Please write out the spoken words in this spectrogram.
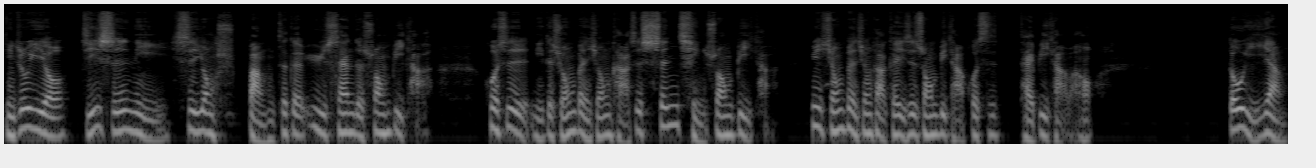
请注意哦，即使你是用绑这个玉山的双币卡，或是你的熊本熊卡是申请双币卡，因为熊本熊卡可以是双币卡或是台币卡嘛，哦，都一样。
